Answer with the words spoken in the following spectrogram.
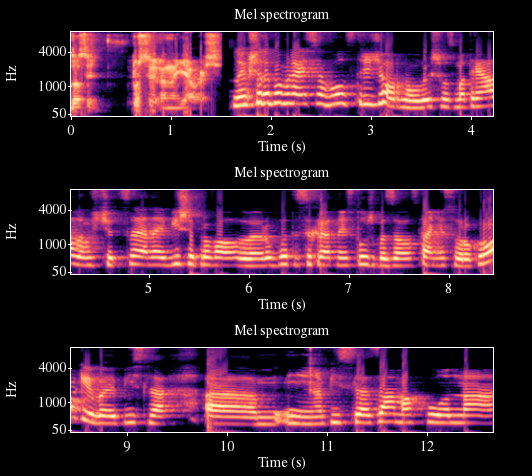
досить поширене явище. Ну, якщо не помиляюся, Wall Street Journal вийшов з матеріалом, що це найбільший провал е, роботи секретної служби за останні 40 років е, після, е, після замаху на.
